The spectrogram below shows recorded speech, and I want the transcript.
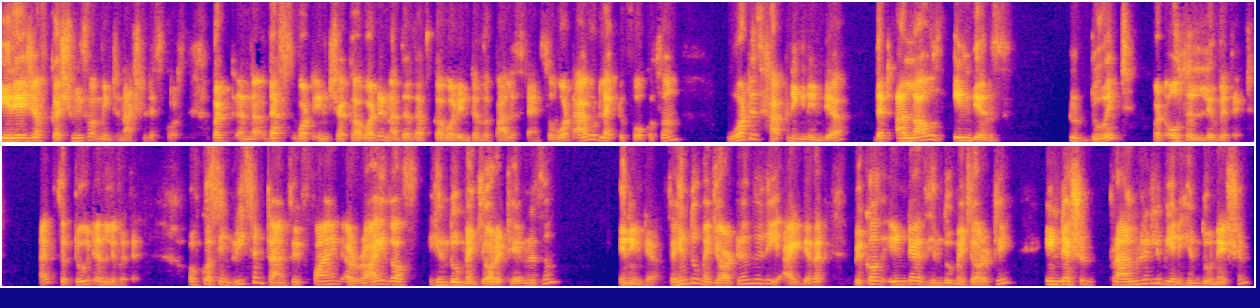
Erasure of Kashmir from international discourse. But uh, that's what Inshah covered and others have covered in terms of Palestine. So, what I would like to focus on, what is happening in India that allows Indians to do it, but also live with it. Right? So, do it and live with it. Of course, in recent times, we find a rise of Hindu majoritarianism in India. So, Hindu majoritarianism is the idea that because India is Hindu majority, India should primarily be a Hindu nation.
